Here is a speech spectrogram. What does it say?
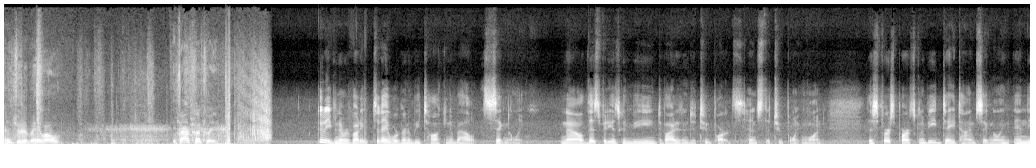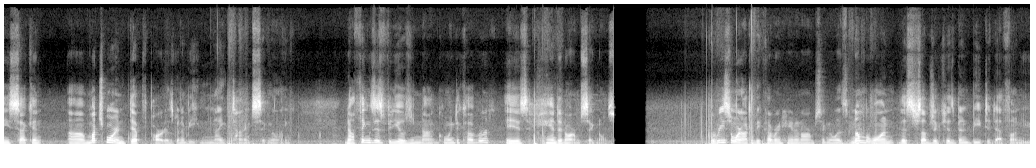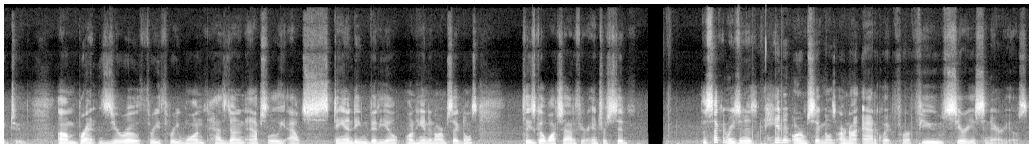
and shoot at me, well, it's our country. Good evening, everybody. Today we're going to be talking about signaling. Now, this video is going to be divided into two parts, hence the 2.1. This first part is going to be daytime signaling, and the second, uh, much more in-depth part is going to be nighttime signaling. Now, things this video is not going to cover is hand and arm signals. The reason we're not going to be covering hand and arm signal is number one, this subject has been beat to death on YouTube. Um, Brent0331 has done an absolutely outstanding video on hand and arm signals. Please go watch that if you're interested. The second reason is hand and arm signals are not adequate for a few serious scenarios.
